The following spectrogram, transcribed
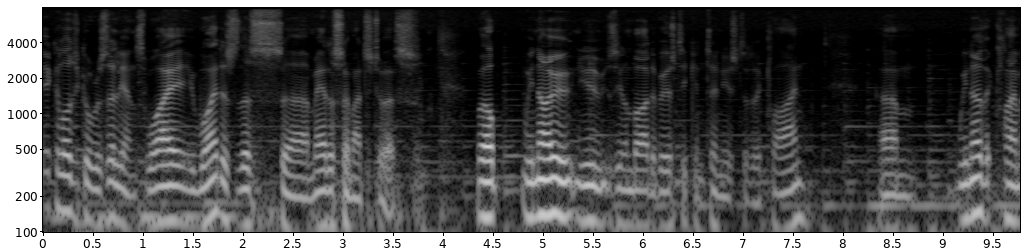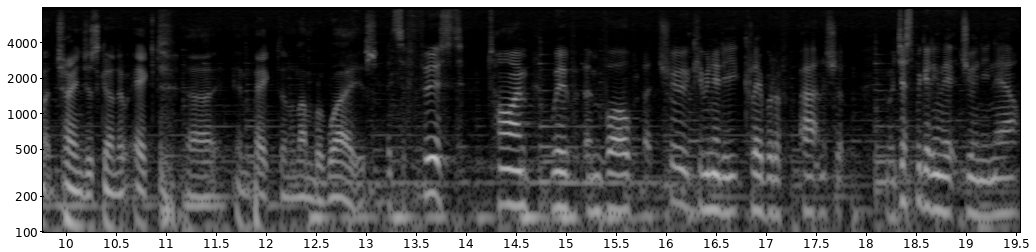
Ecological resilience, why, why does this uh, matter so much to us? Well, we know New Zealand biodiversity continues to decline. Um, we know that climate change is going to act, uh, impact in a number of ways. It's the first time we've involved a true community collaborative partnership. We're just beginning that journey now.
